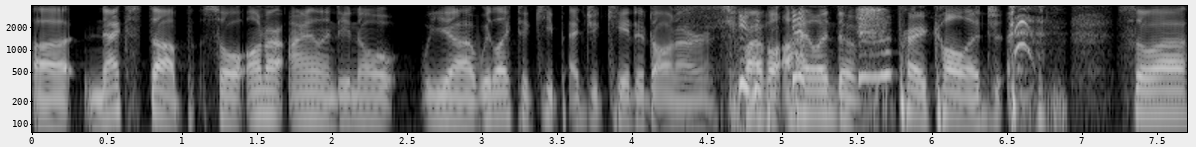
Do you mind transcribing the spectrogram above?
Uh, next up, so on our island, you know, we uh, we like to keep educated on our survival island of Prairie College. so uh,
